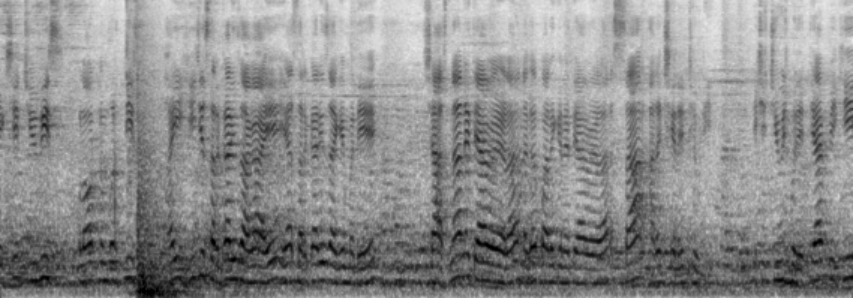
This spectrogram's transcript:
एकशे चोवीस प्लॉट नंबर तीस हा ही जी सरकारी जागा आहे या सरकारी जागेमध्ये शासनाने त्यावेळेला नगरपालिकेने त्यावेळेला सहा आरक्षणे ठेवली. एकशे चोवीसमध्ये. त्यापैकी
